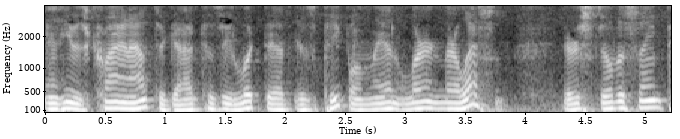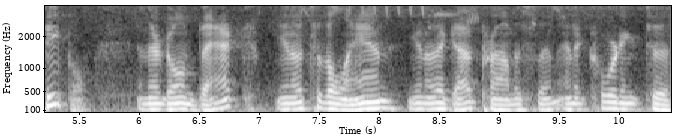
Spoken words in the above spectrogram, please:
And he was crying out to God because he looked at his people and they hadn't learned their lesson. They're still the same people. And they're going back, you know, to the land, you know, that God promised them. And according to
